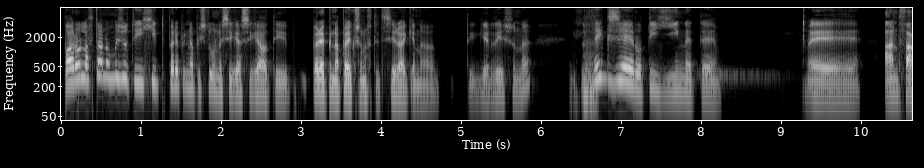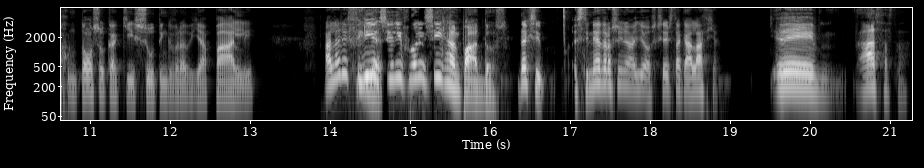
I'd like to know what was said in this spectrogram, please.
Παρ' όλα αυτά νομίζω ότι οι Heat πρέπει να πειστούν σιγά σιγά ότι πρέπει να παίξουν αυτή τη σειρά και να την κερδίσουν. Δεν ξέρω τι γίνεται ε, αν θα έχουν τόσο κακή shooting βραδιά πάλι. Αλλά ρε φίλε, Δύο σερή φορές είχαν πάντως. εντάξει, στην έδρα σου είναι αλλιώς. Ξέρεις τα καλάθια. Ρε, άστα αυτά.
